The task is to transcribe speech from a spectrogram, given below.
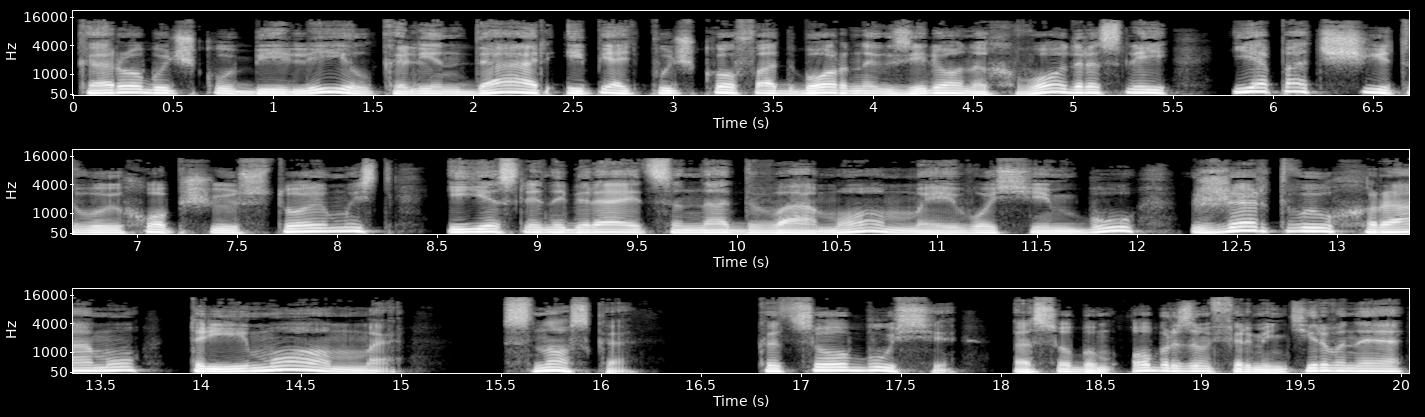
коробочку белил, календарь и пять пучков отборных зеленых водорослей, я подсчитываю их общую стоимость, и если набирается на два момма и восемь бу, жертвую храму три момма. Сноска. Кацуобуси особым образом ферментированное,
